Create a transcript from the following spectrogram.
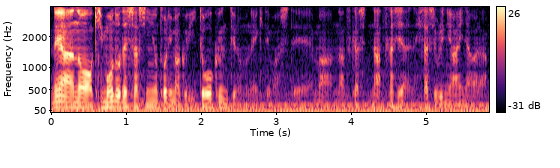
ね、あの、着物で写真を撮りまくり、伊藤くんっていうのもね、来てまして、まあ、懐かし、懐かしいだね、久しぶりに会いながら。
